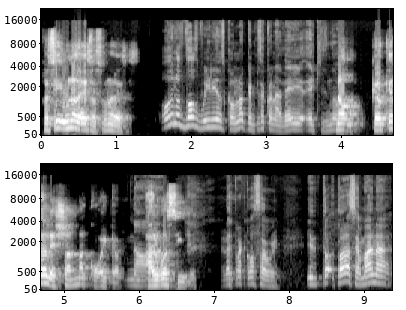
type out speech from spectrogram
pues sí, uno de esos, uno de esos. O unos dos Williams con uno que empieza con la D X, ¿no? No, creo que era LeSean McCoy, cabrón. No. Algo así, güey. Era otra cosa, güey. Y to- toda la semana,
